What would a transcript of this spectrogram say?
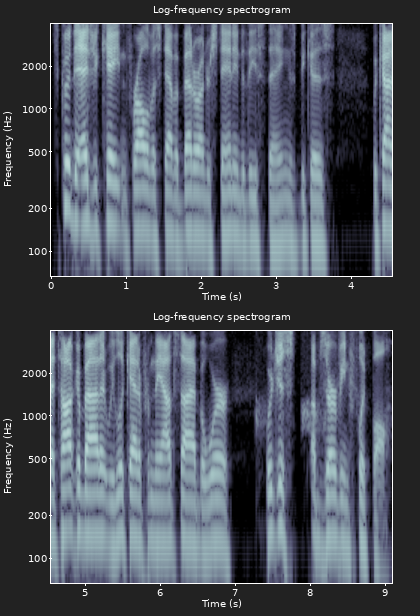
it's good to educate and for all of us to have a better understanding of these things because we kind of talk about it, we look at it from the outside, but we're we're just observing football,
